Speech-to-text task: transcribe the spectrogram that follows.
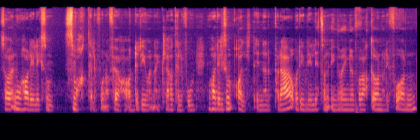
Så nå har de liksom smarttelefoner. Før hadde de jo en enklere telefon. Nå har de liksom alt inne på der, og de blir litt sånn yngre og yngre for hvert år når de får den.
